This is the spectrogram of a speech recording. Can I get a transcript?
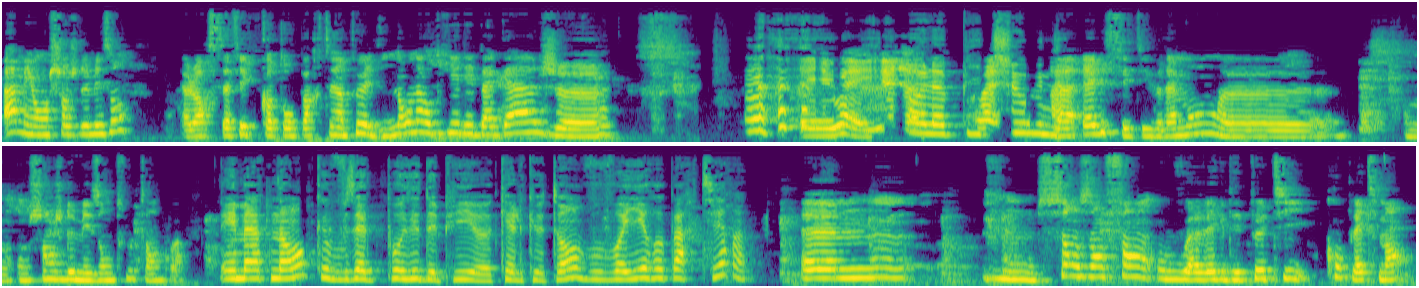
ah mais on change de maison? Alors ça fait que quand on partait un peu, elle dit non on a oublié les bagages. Et ouais, elle, oh la pitchoune. Ah, elle, c'était vraiment, euh, on, change de maison tout le temps, quoi. Et maintenant que vous êtes posé depuis euh, quelques temps, vous voyez repartir? Euh, Sans enfants ou avec des petits complètement,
